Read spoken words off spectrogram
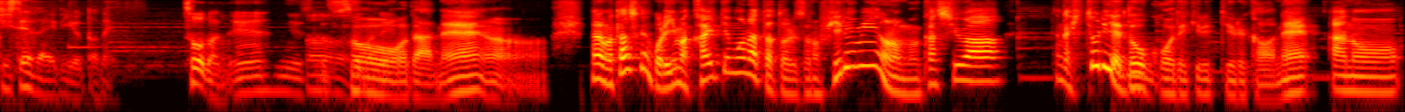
次世代で言うとね。そうだね。そうだね。うん。でも確かにこれ今書いてもらった通り、そのフィルミーノの昔は、なんか一人でどうこうできるっていうよりかはね、あの、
